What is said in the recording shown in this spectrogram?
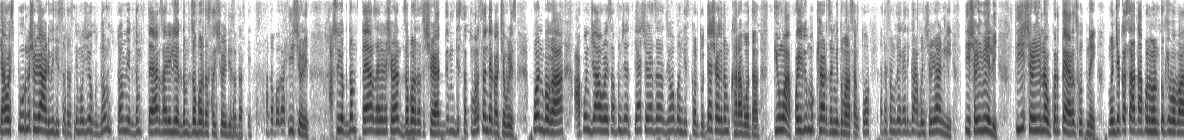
त्यावेळेस पूर्ण शेळी आडवी दिसत असते. म्हणजे एकदम टम एकदम तयार झालेली एकदम जबरदस्त शेळी दिसत असते. आता बघा ही शेळी. असं एकदम तयार झालेल्या शेळ्या जबरदस्त शेळ्या दिसतात तुम्हाला संध्याकाळच्या वेळेस. पण बघा आपण ज्या वेळेस आपण त्या शेळ्याचा जेव्हा बंदिस्त करतो त्या शेळ्या एकदम खराब होतात. किंवा पहिली मुख्य अडचण मी तुम्हाला सांगतो आता समजा एखादी गाभण शेळी आणली ती शेळी वेली ती शेळी लवकर तयारच होत नाही. म्हणजे कसं आता आपण म्हणतो की बाबा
